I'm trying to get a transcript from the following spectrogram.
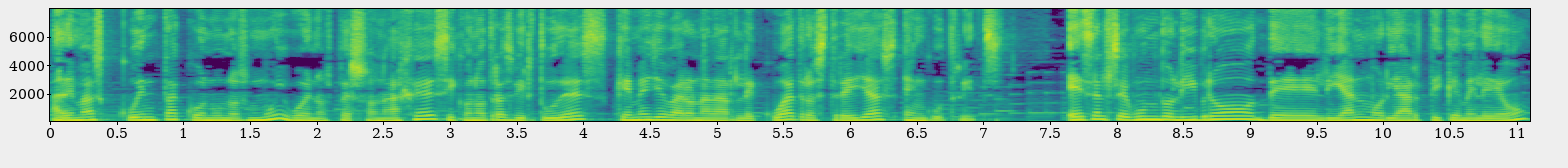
Además cuenta con unos muy buenos personajes y con otras virtudes que me llevaron a darle cuatro estrellas en Goodreads. Es el segundo libro de Liane Moriarty que me leo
